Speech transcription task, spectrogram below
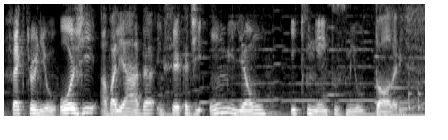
Factory New, hoje avaliada em cerca de 1 milhão e 500 mil dólares.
